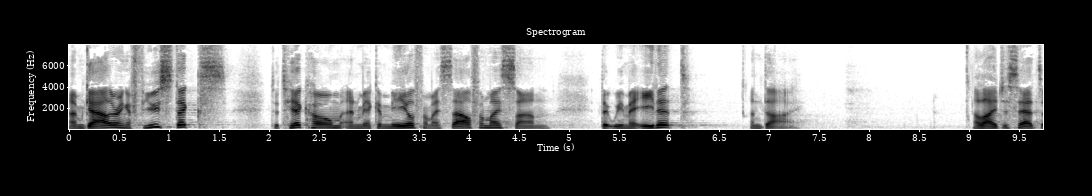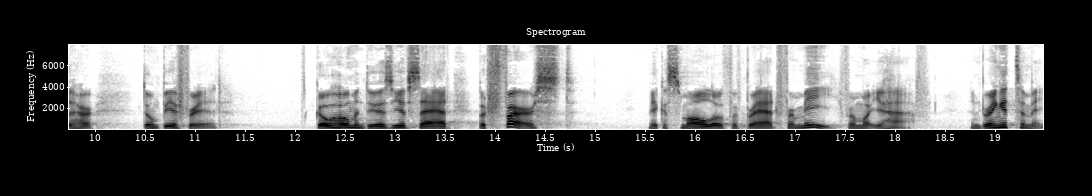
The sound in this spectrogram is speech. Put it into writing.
I'm gathering a few sticks to take home and make a meal for myself and my son, that we may eat it and die. Elijah said to her, Don't be afraid. Go home and do as you have said, but first make a small loaf of bread for me from what you have, and bring it to me.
